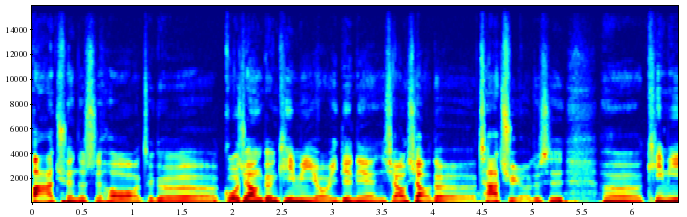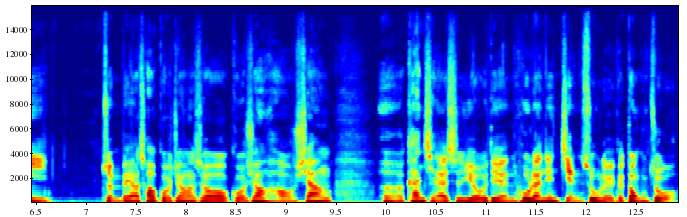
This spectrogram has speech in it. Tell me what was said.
八圈的时候，这个果酱跟 Kimi 有一点点小小的插曲哦，就是呃，Kimi 准备要超果酱的时候，果酱好像呃看起来是有点忽然间减速的一个动作。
